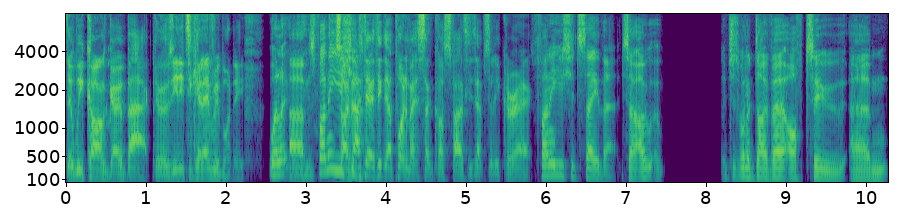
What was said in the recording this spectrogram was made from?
that we can't go back. You need to kill everybody. Well, Um, it's funny you so should I, I, think, I think that point about sunk cost fallacy is absolutely correct. Funny you should say that. So I, I just want to divert off to um,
